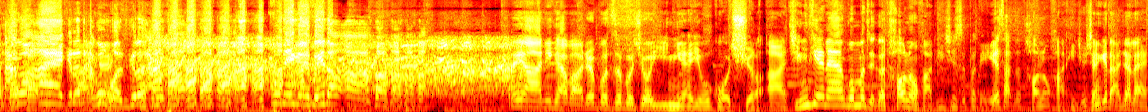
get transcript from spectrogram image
大哥，哎，跟他大哥混，跟他大哥跑，不得挨飞刀啊。哎呀，你看吧，这不知不觉一年又过去了啊！今天呢，我们这个讨论话题其实不得啥子讨论话题，就想给大家来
